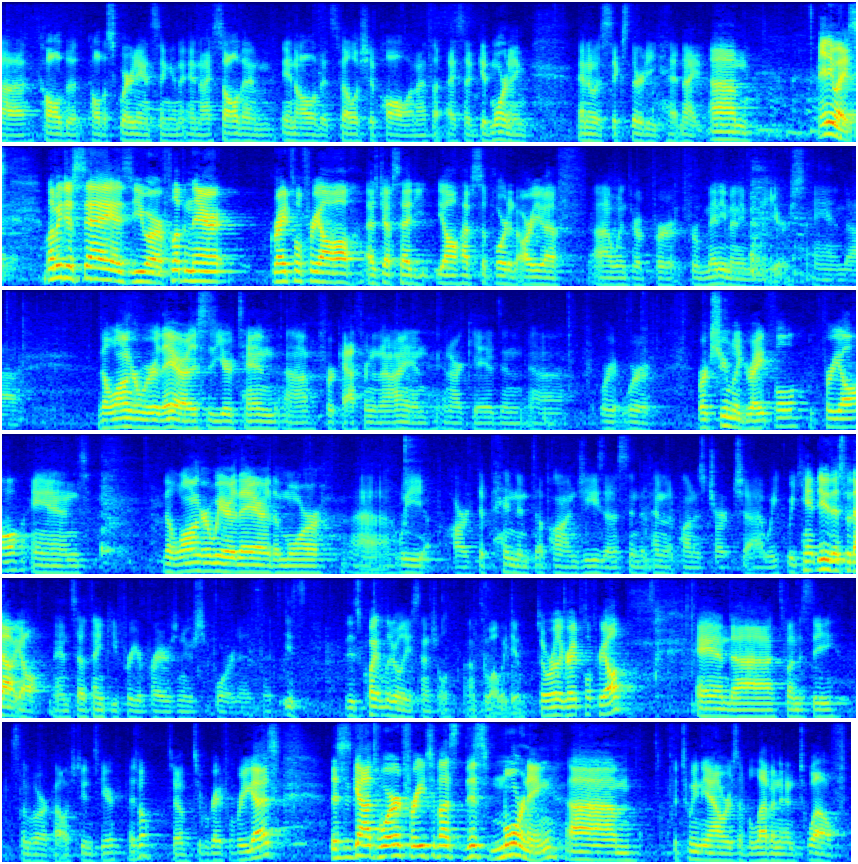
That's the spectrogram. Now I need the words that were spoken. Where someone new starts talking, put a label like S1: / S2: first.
S1: uh, called, the, called the Square Dancing, and, and I saw them in all of its fellowship hall, and I, thought, I said, good morning, and it was 6.30 at night. Um, anyways, let me just say, as you are flipping there, grateful for y'all. As Jeff said, y- y'all have supported RUF uh, Winthrop for, for many, many, many years, and uh, the longer we're there, this is year 10 uh, for Catherine and I and, and our kids, and uh, we're, we're, we're extremely grateful for y'all, and the longer we are there, the more uh, we are dependent upon Jesus and dependent upon His church. Uh, we, we can't do this without y'all, and so thank you for your prayers and your support. It's, it's, it's quite literally essential uh, to what we do. So we're really grateful for y'all, and uh, it's fun to see some of our college students here as well. So super grateful for you guys. This is God's word for each of us this morning um, between the hours of 11 and 12.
